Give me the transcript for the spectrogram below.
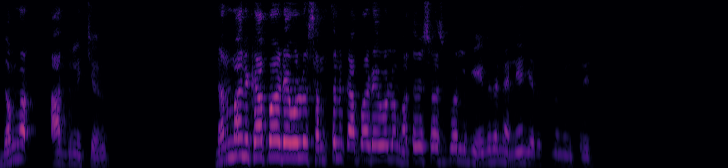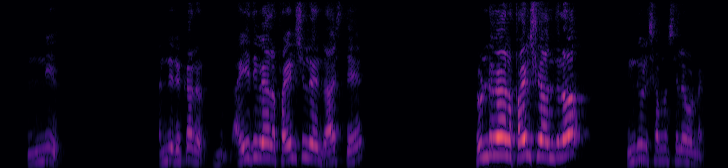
దొంగ ఆర్డర్లు ఇచ్చారు? ధర్మాన్ని కాపాడేవాళ్ళు సంస్థను కాపాడేవాళ్ళు మత విశ్వాస పౌరులకు ఏ విధంగా అన్యాయం జరుగుతుందో మీకు తెలియదు. అన్ని అన్ని రికార్డు ఐదు వేల ఫైల్స్ నేను రాస్తే రెండు వేల ఫైల్స్ అందులో హిందువుల సమస్యలే ఉన్నాయి.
